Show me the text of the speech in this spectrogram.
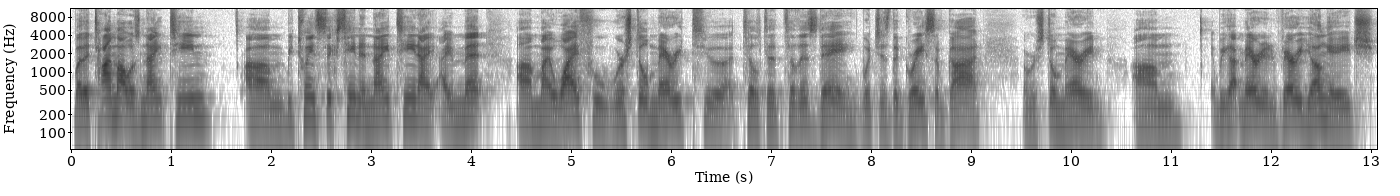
by the time I was 19, um, between 16 and 19, I, I met uh, my wife, who we're still married to uh, till, till, till this day, which is the grace of God, and we're still married. Um, we got married at a very young age,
